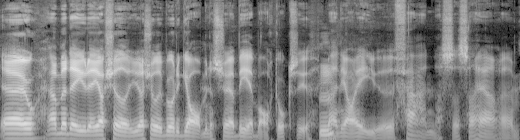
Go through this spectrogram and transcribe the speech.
Jo, ja men det är ju det. Jag kör ju, jag kör ju både Garmin och så kör jag B-bark också ju. Mm. Men jag är ju fan alltså så här um,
